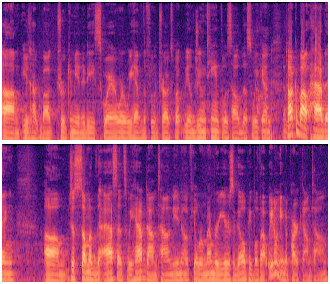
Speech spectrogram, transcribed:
Um, you talk about True Community Square where we have the food trucks, but you know Juneteenth was held this weekend. Talk about having um, just some of the assets we have downtown. You know, if you'll remember years ago, people thought we don't need a park downtown.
